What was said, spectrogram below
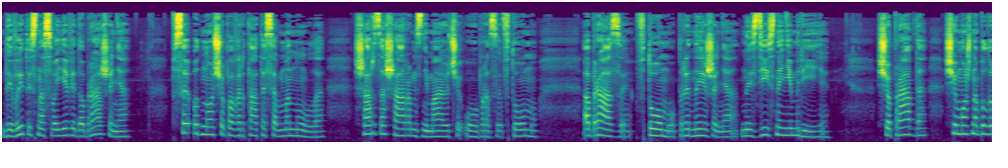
Дивитись на своє відображення все одно, що повертатися в минуле, шар за шаром знімаючи образи в тому, образи, в тому, приниження, нездійснені мрії. Щоправда, ще можна було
